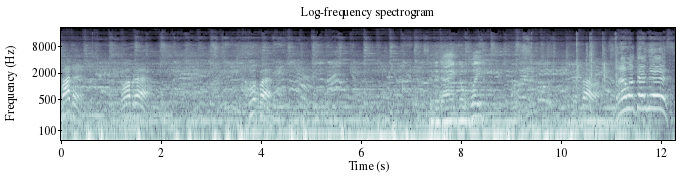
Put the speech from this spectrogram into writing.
Квадри. Добре. Супер. To the diagonal plate. Браво, Денис!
